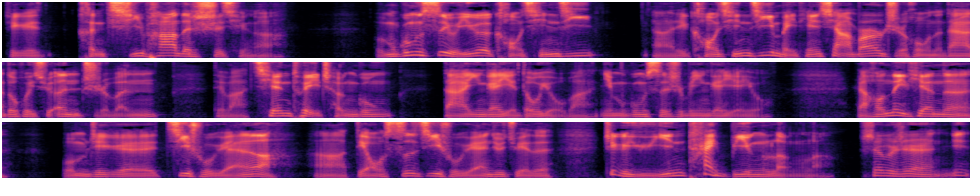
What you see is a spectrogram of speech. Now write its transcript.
这个很奇葩的事情啊。我们公司有一个考勤机啊，这考勤机每天下班之后呢，大家都会去摁指纹，对吧？签退成功，大家应该也都有吧？你们公司是不是应该也有？然后那天呢，我们这个技术员啊啊，屌丝技术员就觉得这个语音太冰冷了，是不是？你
